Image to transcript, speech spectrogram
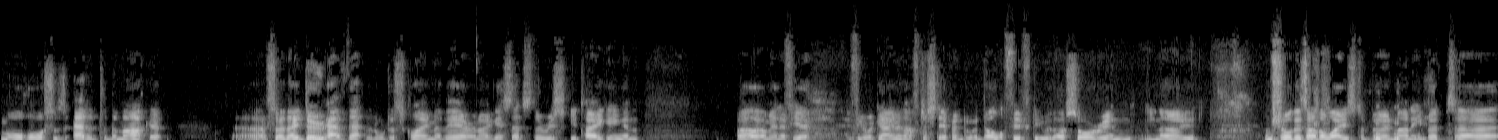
more horses added to the market. Uh, so they do have that little disclaimer there, and I guess that's the risk you're taking. And well, I mean, if you if you were game enough to step into a dollar fifty with Isaurian, you know, you, I'm sure there's other ways to burn money, but uh,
